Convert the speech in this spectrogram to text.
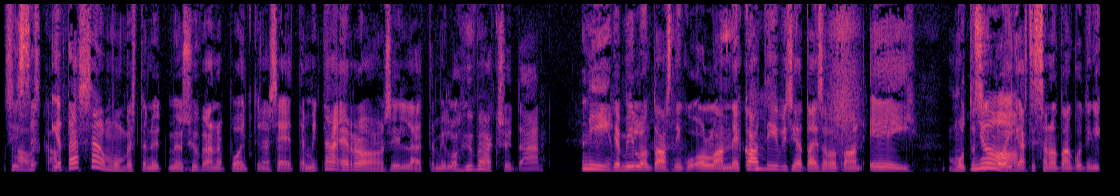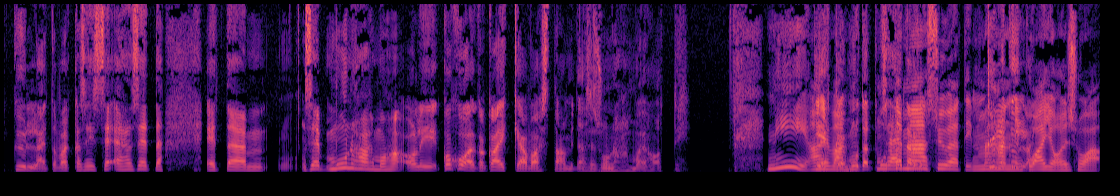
Siis se, hauskaa. ja tässä on mun mielestä nyt myös hyvänä pointtina se, että mitä eroa on sillä, että milloin hyväksytään niin. ja milloin taas niin kuin ollaan negatiivisia tai sanotaan ei, mutta se Joo. oikeasti sanotaan kuitenkin kyllä. Että vaikka siis se, eihän se, että, että mm, se mun hahmohan oli koko aika kaikkea vastaan, mitä se sun hahmo ehdotti. Niin, Tiedätkö, aivan. mutta Mutta, mutta mä tarkoit- syötin, mähän Kyllä, niin kyllä. kuin ajoin sua,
